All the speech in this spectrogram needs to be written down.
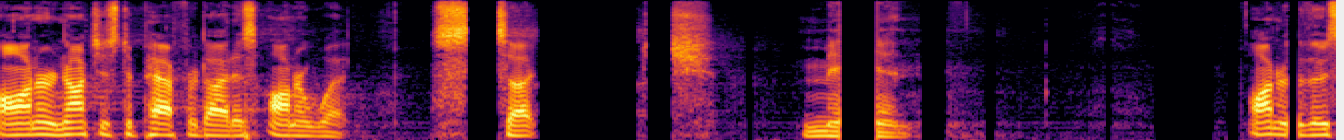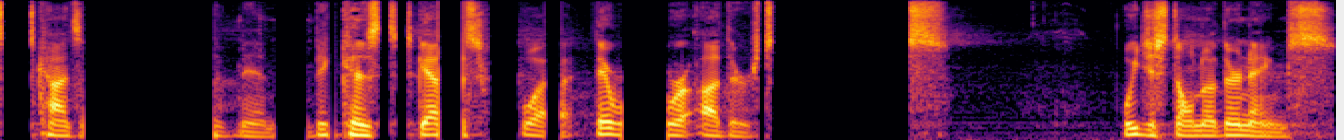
Honor, not just Epaphroditus, honor what? Such men. Honor those kinds of men. Because guess what? There were others. We just don't know their names.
